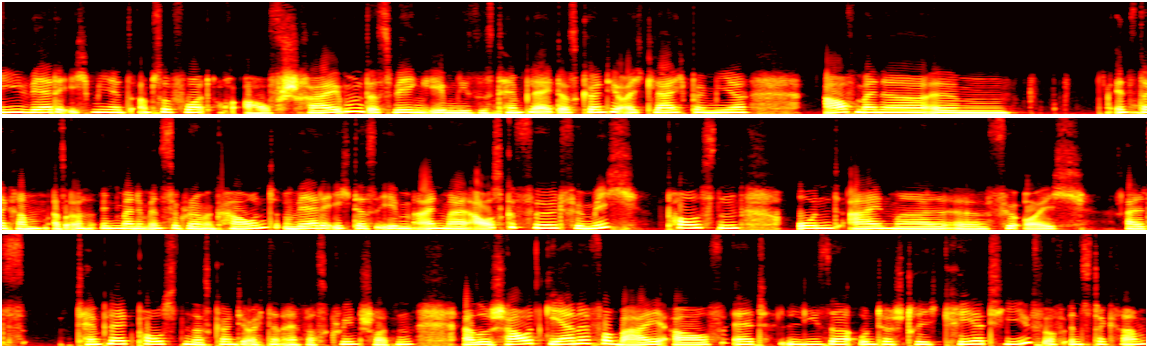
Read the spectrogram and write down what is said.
die werde ich mir jetzt ab sofort auch aufschreiben. Deswegen eben dieses Template. Das könnt ihr euch gleich bei mir auf meiner ähm, Instagram, also in meinem Instagram-Account, werde ich das eben einmal ausgefüllt für mich posten und einmal äh, für euch als Template posten. Das könnt ihr euch dann einfach screenshotten. Also schaut gerne vorbei auf lisa-kreativ auf Instagram.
